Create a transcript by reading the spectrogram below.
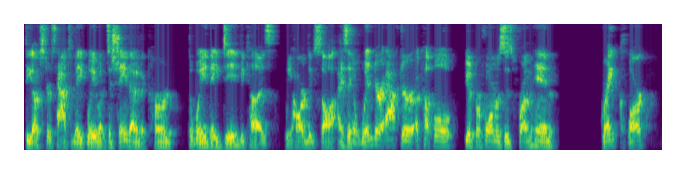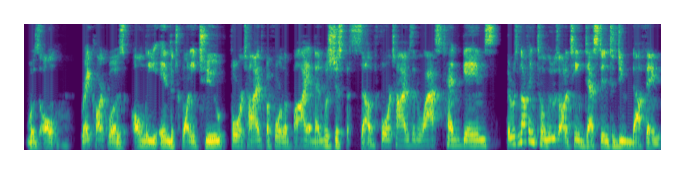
the youngsters had to make way, but it's a shame that it occurred the way they did because we hardly saw Isaiah Winder after a couple good performances from him. Greg Clark was all Greg Clark was only in the 22 four times before the bye and then was just the sub four times in the last 10 games. There was nothing to lose on a team destined to do nothing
